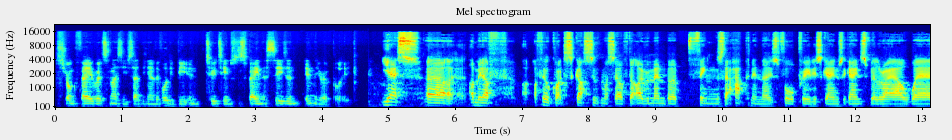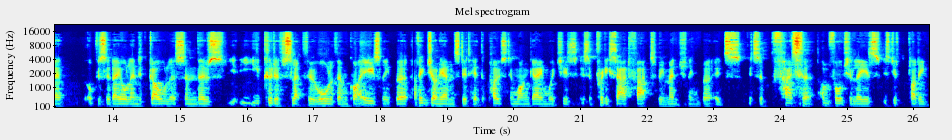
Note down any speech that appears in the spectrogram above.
strong favourites, and as you said, you know they've already beaten two teams from Spain this season in the Europa League. Yes, uh, I mean I've. I feel quite disgusted with myself that I remember things that happened in those four previous games against Villarreal where obviously they all ended goalless, and those you could have slept through all of them quite easily. But I think Jonny Evans did hit the post in one game, which is is a pretty sad fact to be mentioning. But it's it's a fact that unfortunately is is just bloody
